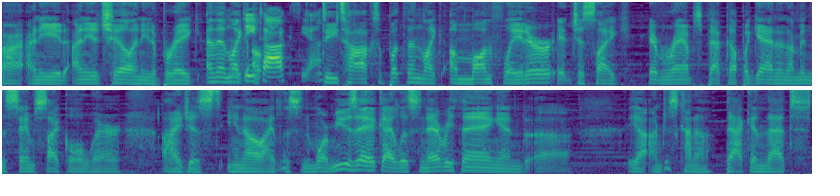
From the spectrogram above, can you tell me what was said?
all right, I need I need a chill, I need a break, and then like detox, yeah, detox. But then like a month later, it just like it ramps back up again, and I'm in the same cycle where I just you know I listen to more music, I listen to everything, and uh, yeah, I'm just kind of back in that.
